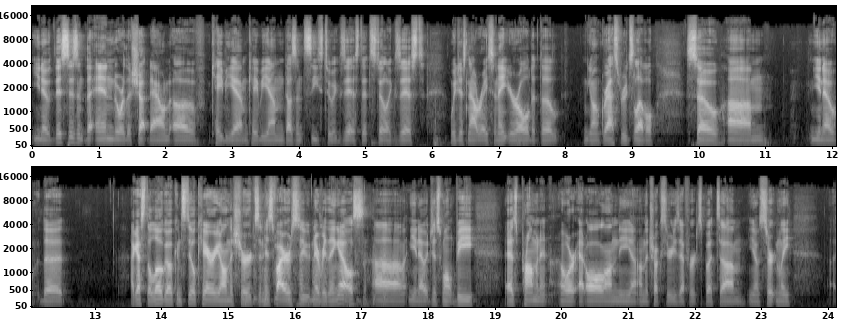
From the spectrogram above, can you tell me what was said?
you know, this isn't the end or the shutdown of KBM. KBM doesn't cease to exist. It still exists. We just now race an eight-year-old at the you know grassroots level. So um, you know the I guess the logo can still carry on the shirts and his fire suit and everything else. Uh, you know, it just won't be as prominent or at all on the uh, on the Truck Series efforts. But um, you know, certainly uh,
